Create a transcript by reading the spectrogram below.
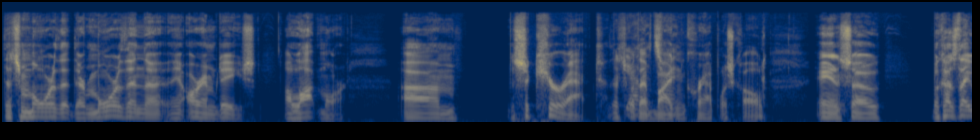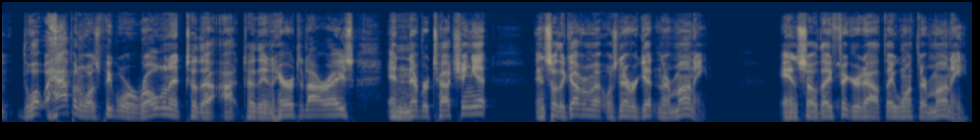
That's more that they're more than the RMDs, a lot more um, the Secure Act. That's yeah, what that that's Biden right. crap was called. And so, because they what happened was people were rolling it to the uh, to the inherited IRAs and never touching it, and so the government was never getting their money, and so they figured out they want their money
